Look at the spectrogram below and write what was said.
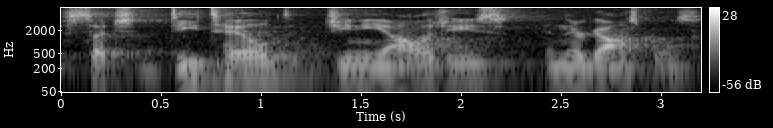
such detailed genealogies in their Gospels?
